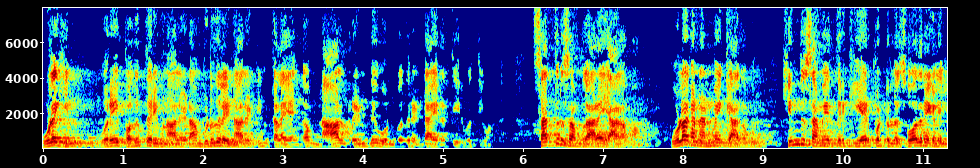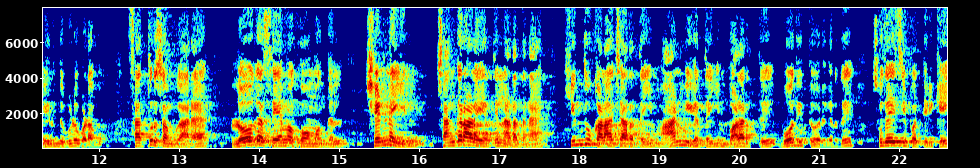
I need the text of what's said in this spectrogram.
உலகின் ஒரே பகுத்தறிவு நாளேடாம் விடுதலை நாளேட்டின் தலையங்கம் நாள் ரெண்டு ஒன்பது ரெண்டாயிரத்தி இருபத்தி ஒன்று. சத்ரு சம்ஹார யாகமாம். உலக நன்மைக்காகவும் ஹிந்து சமயத்திற்கு ஏற்பட்டுள்ள சோதனைகளில் இருந்து விடுபடவும் சத்ரு சம்ஹார லோக சேம ஹோமங்கள் சென்னையில் சங்கராலயத்தில் நடந்தன. ஹிந்து கலாச்சாரத்தையும் ஆன்மீகத்தையும் வளர்த்து போதித்து வருகிறது. சுதேசி பத்திரிகை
